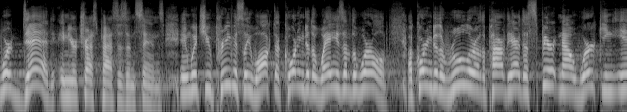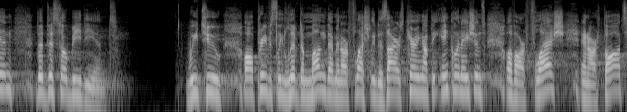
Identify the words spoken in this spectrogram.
were dead in your trespasses and sins, in which you previously walked according to the ways of the world, according to the ruler of the power of the air, the spirit now working in the disobedient. We too all previously lived among them in our fleshly desires, carrying out the inclinations of our flesh and our thoughts,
